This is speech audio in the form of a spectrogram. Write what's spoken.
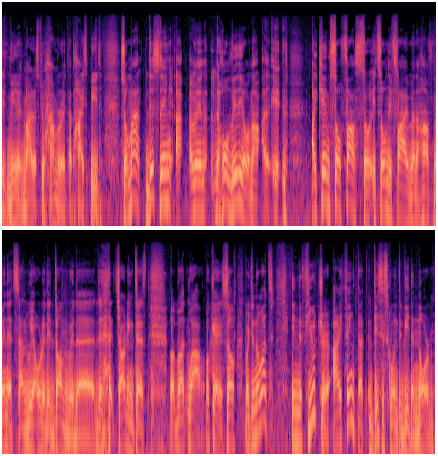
it really matters to hammer it at high speed. So man, this thing, I, I mean, the whole video now, it, I came so fast, so it's only five and a half minutes and we are already done with the, the charging test. But, but, wow, okay, so, but you know what? In the future, I think that this is going to be the norm,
